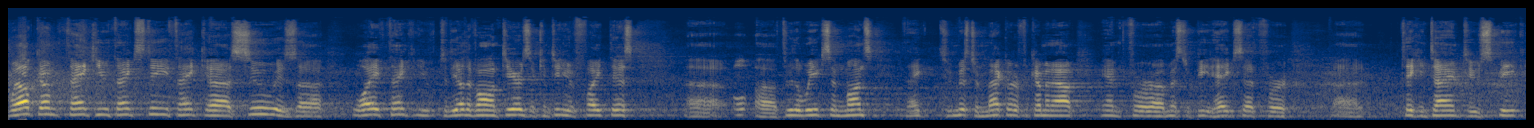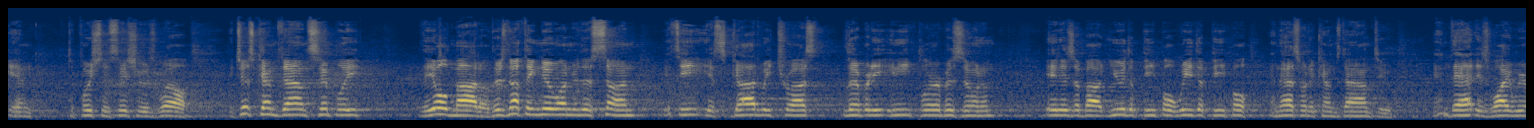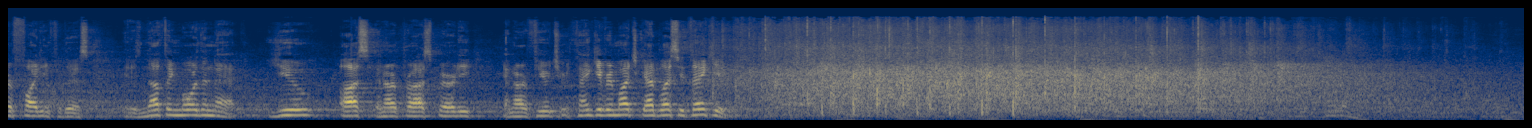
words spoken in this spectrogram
welcome. Thank you. Thanks, Steve. Thank uh, Sue, his uh, wife. Thank you to the other volunteers that continue to fight this uh, uh through the weeks and months. Thank to Mr. Meckler for coming out and for uh, Mr. Pete Hegseth for uh, taking time to speak and to push this issue as well. It just comes down simply the old motto there's nothing new under the sun. It's, it's God we trust, liberty, in e pluribus unum. It is about you, the people, we, the people, and that's what it comes down to. And that is why we are fighting for this. It is nothing more than that. You, us, and our prosperity and our future. Thank you very much. God bless you. Thank you.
